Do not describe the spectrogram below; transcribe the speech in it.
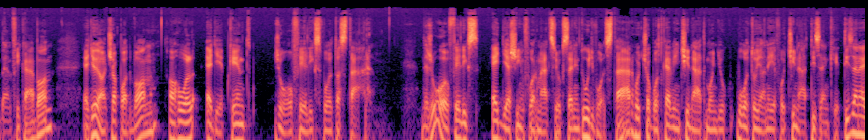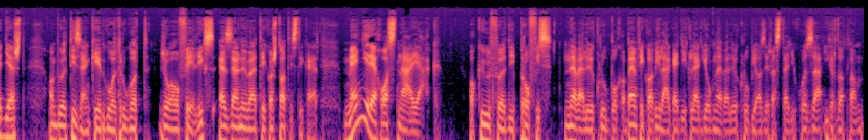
Benficában, egy olyan csapatban, ahol egyébként Joao Félix volt a sztár. De Joao Félix egyes információk szerint úgy volt sztár, hogy Csobot Kevin csinált mondjuk, volt olyan év, hogy csinált 12-11-est, amiből 12 gólt rugott Joao Félix, ezzel növelték a statisztikáját. Mennyire használják a külföldi profis nevelőklubok, a Benfica a világ egyik legjobb nevelőklubja, azért azt tegyük hozzá, irdatlan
